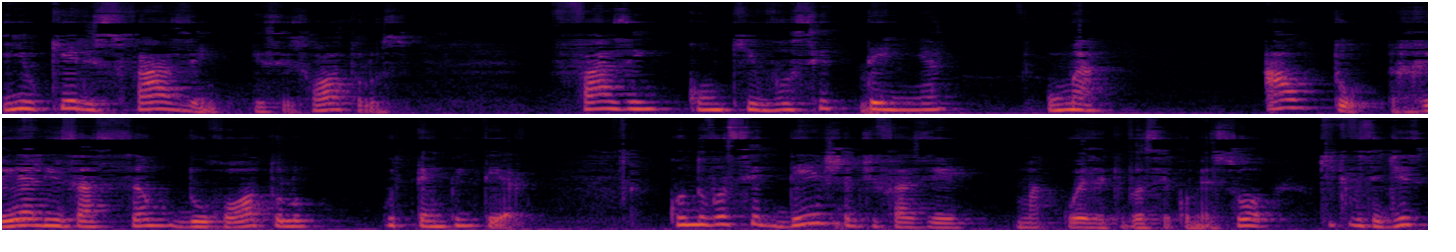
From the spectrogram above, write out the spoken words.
e o que eles fazem, esses rótulos, fazem com que você tenha uma autorrealização do rótulo o tempo inteiro. Quando você deixa de fazer uma coisa que você começou, o que, que você diz?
